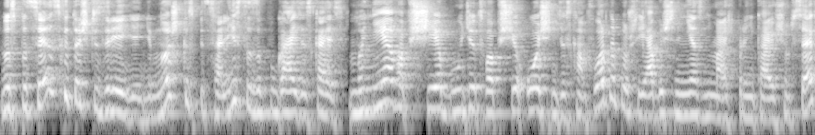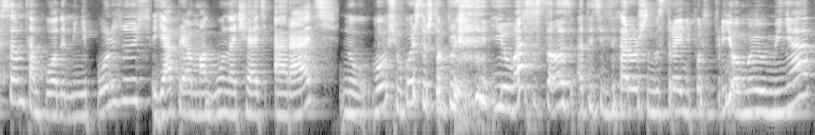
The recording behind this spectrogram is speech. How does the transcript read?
но с пациентской точки зрения немножко специалиста запугать и сказать, мне вообще будет вообще очень дискомфортно, потому что я обычно не занимаюсь проникающим сексом, тампонами не пользуюсь. Я прям могу начать орать. Ну, в общем, хочется, чтобы и у вас осталось относительно хорошее настроение после приема, и у меня.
